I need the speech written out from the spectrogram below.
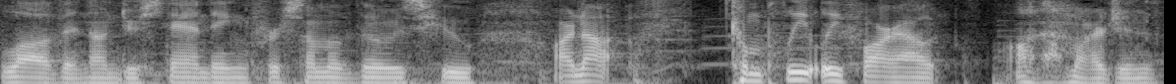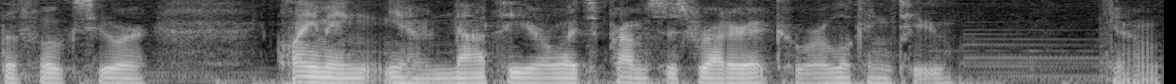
love and understanding for some of those who are not f- completely far out on the margins, the folks who are claiming, you know, Nazi or white supremacist rhetoric, who are looking to, you know,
